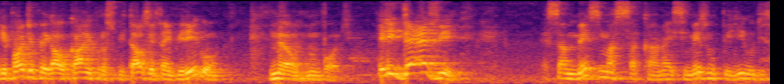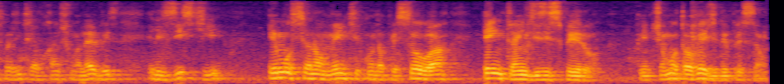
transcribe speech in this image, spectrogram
ele pode pegar o carro e ir para o hospital se ele está em perigo? Não, não pode. Ele deve! Essa mesma sacana, esse mesmo perigo, diz para a gente Rav Shmuelevis, ele existe emocionalmente quando a pessoa entra em desespero, que a gente chamou talvez de depressão.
